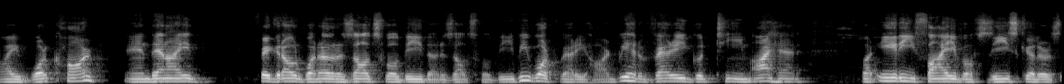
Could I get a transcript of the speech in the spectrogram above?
I work hard and then I figure out what the results will be. The results will be. We worked very hard. We had a very good team. I had about 85 of Zscaler's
